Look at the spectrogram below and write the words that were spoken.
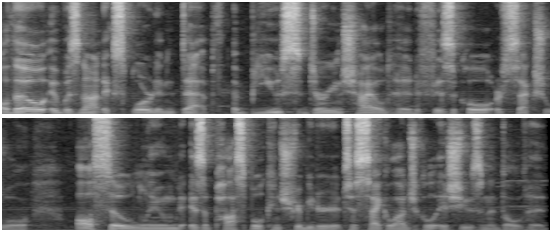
Although it was not explored in depth, abuse during childhood, physical or sexual, also loomed as a possible contributor to psychological issues in adulthood.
